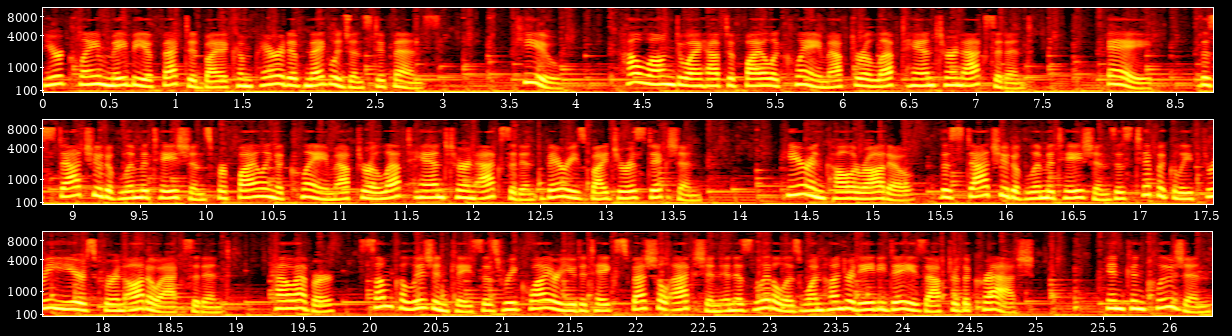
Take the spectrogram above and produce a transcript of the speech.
your claim may be affected by a comparative negligence defense. Q. How long do I have to file a claim after a left-hand turn accident? A. The statute of limitations for filing a claim after a left-hand turn accident varies by jurisdiction. Here in Colorado, the statute of limitations is typically three years for an auto accident. However, some collision cases require you to take special action in as little as 180 days after the crash. In conclusion,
